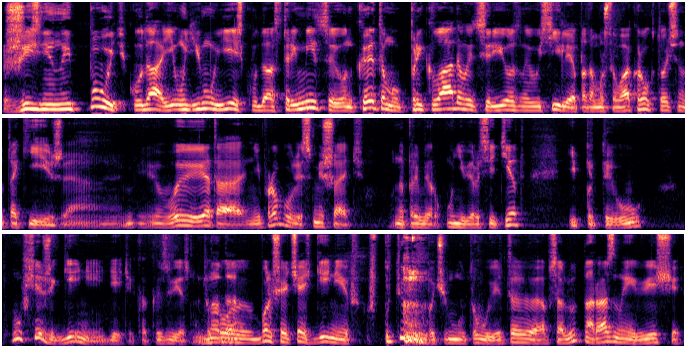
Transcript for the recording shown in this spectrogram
жизненный путь, куда ему есть куда стремиться, и он к этому прикладывает серьезные усилия, потому что вокруг точно такие же. Вы это не пробовали смешать, например, университет и ПТУ? Ну, все же гении дети, как известно. Ну, да. Большая часть гениев в ПТУ почему-то это абсолютно разные вещи.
